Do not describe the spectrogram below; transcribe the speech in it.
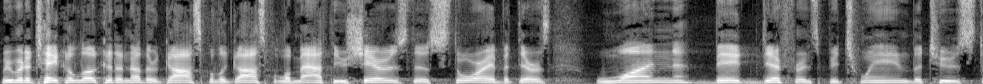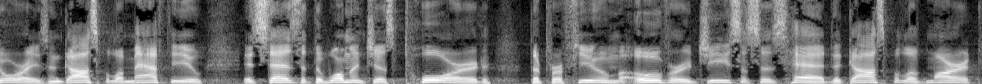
We were to take a look at another gospel. The Gospel of Matthew shares this story, but there's one big difference between the two stories. In Gospel of Matthew, it says that the woman just poured the perfume over Jesus' head. The Gospel of Mark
